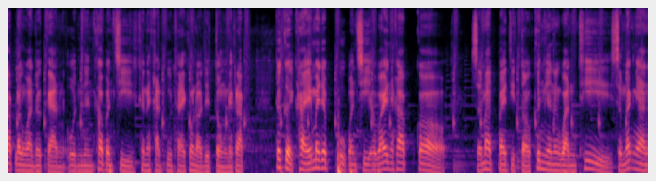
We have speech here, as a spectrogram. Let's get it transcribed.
รับรางวัลโดยการโอนเงินเข้าบัญชีธนาคารกรุงไทยของเราโดยตรงนะครับ ถ้าเกิดใครไม่ได้ผูกบัญชีเอาไว้นะครับ ก็สามารถไปติดต่อขึ้นเงินรางวัลที่สำนักงาน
